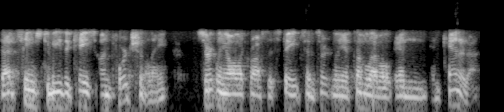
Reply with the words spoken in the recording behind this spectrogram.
that seems to be the case, unfortunately, certainly all across the states and certainly at some level in, in Canada.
